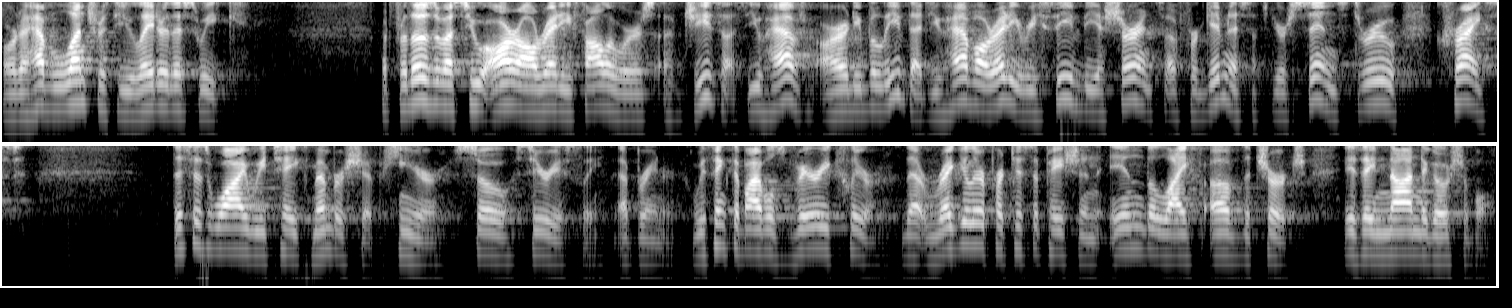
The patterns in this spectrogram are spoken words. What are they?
or to have lunch with you later this week. But for those of us who are already followers of Jesus, you have already believed that. You have already received the assurance of forgiveness of your sins through Christ. This is why we take membership here so seriously at Brainerd. We think the Bible's very clear that regular participation in the life of the church is a non negotiable.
